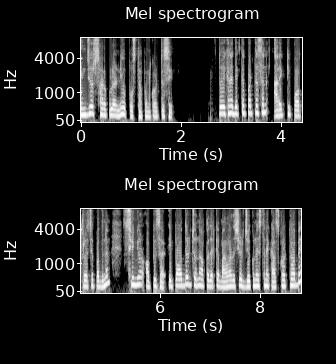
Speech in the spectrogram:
এনজিওর সার্কুলার নিয়ে উপস্থাপন করতেছি। তো এখানে দেখতে পারতেছেন আরেকটি পদ রয়েছে, পদের নাম সিনিয়র অফিসার এই পদের জন্য আপনাদেরকে বাংলাদেশের যে কোনো স্থানে কাজ করতে হবে।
